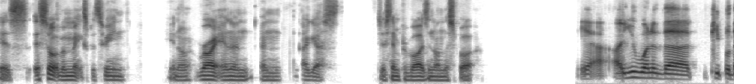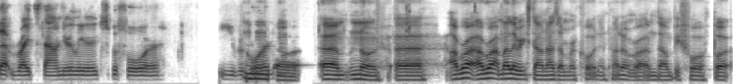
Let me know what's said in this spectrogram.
it's it's sort of a mix between, you know, writing and and I guess just improvising on the spot. Yeah. Are you one of the people that writes down your lyrics before you mm-hmm. record? No, um, no. Uh, I write I write my lyrics down as I'm recording. I don't write them down before, but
